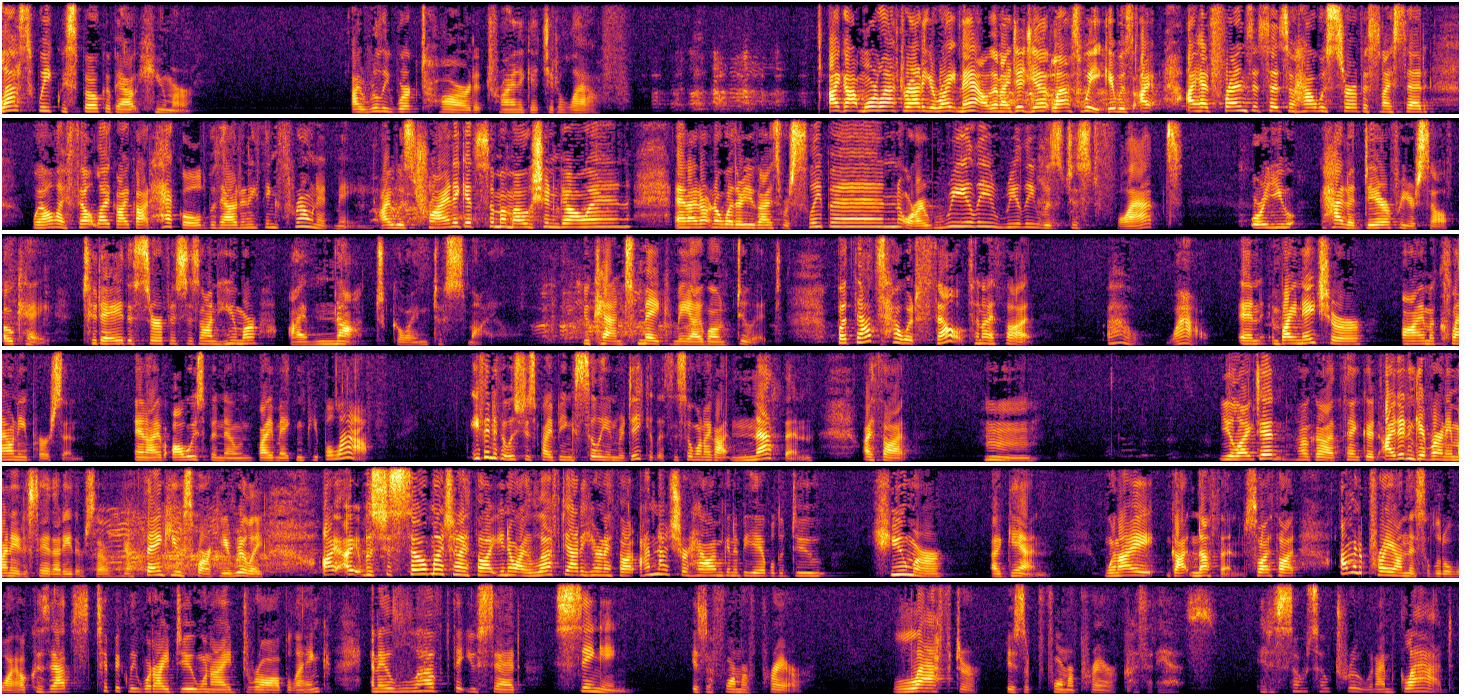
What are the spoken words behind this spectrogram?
Last week we spoke about humor. I really worked hard at trying to get you to laugh. I got more laughter out of you right now than I did yet last week. It was I, I had friends that said, So how was service? And I said, Well, I felt like I got heckled without anything thrown at me. I was trying to get some emotion going, and I don't know whether you guys were sleeping or I really, really was just flat, or you had a dare for yourself. Okay, today the service is on humor. I'm not going to smile. You can't make me, I won't do it. But that's how it felt. And I thought, oh, wow. And by nature, I'm a clowny person. And I've always been known by making people laugh, even if it was just by being silly and ridiculous. And so when I got nothing, I thought, hmm. You liked it? Oh, God, thank good. I didn't give her any money to say that either, so yeah, thank you, Sparky, really. I, I, it was just so much, and I thought, you know, I left out of here and I thought, I'm not sure how I'm going to be able to do humor again when I got nothing. So I thought, I'm going to pray on this a little while because that's typically what I do when I draw a blank. And I loved that you said singing is a form of prayer, laughter is a form of prayer because it is. It is so, so true. And I'm glad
